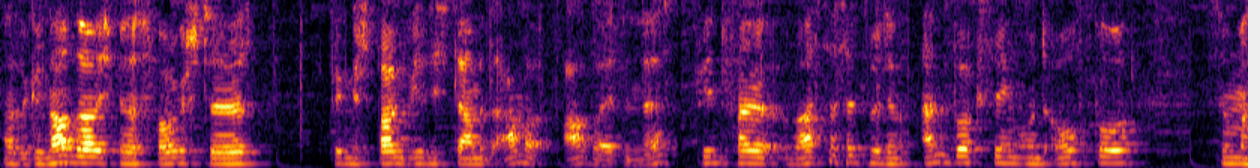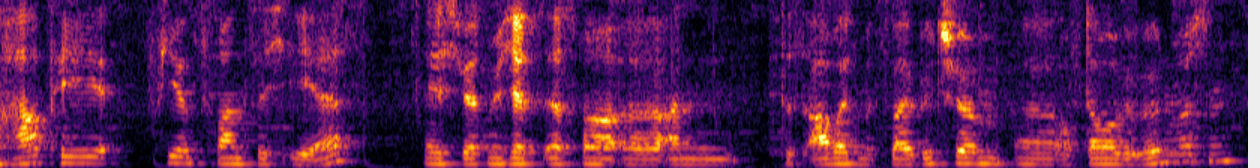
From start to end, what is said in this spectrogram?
Also genauso habe ich mir das vorgestellt. Bin gespannt, wie sich damit arbeiten lässt. Auf jeden Fall war es das jetzt mit dem Unboxing und Aufbau zum HP 24 ES. Ich werde mich jetzt erstmal äh, an das Arbeiten mit zwei Bildschirmen äh, auf Dauer gewöhnen müssen.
